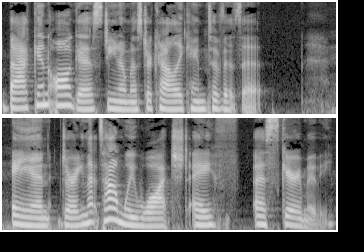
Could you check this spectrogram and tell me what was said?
back in August, you know, Mr. Callie came to visit. And during that time, we watched a, a scary movie.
